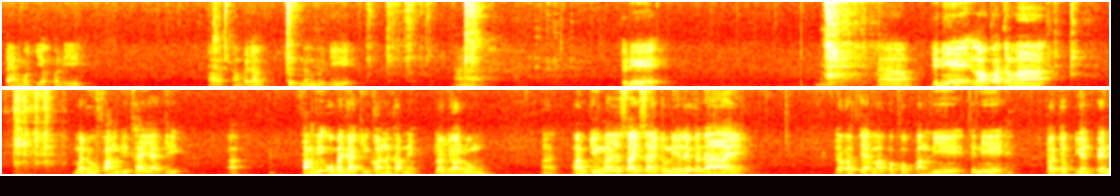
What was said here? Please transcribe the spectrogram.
แป้งหมดเหยียบพอดีอทำไปแล้วชุดหนึ่งเมื่อกี้อ่า ทีนี้อ่าทีนี้เราก็จะมา มาดูฝั่งที่ไทยากิฝั่งที่โอบันยากิก่อนนะครับเนี่ยเราหยอดลงความจริงเราจะใส่ไส้ตรงนี้เลยก็ได้ แล้วก็แกะมาประกบฝั่งนี้ ทีนี้เราจะเปลี่ยนเป็น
